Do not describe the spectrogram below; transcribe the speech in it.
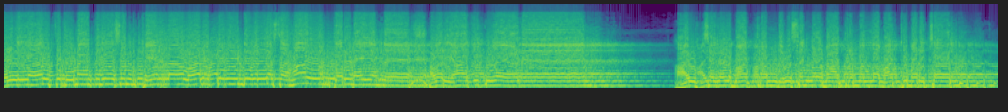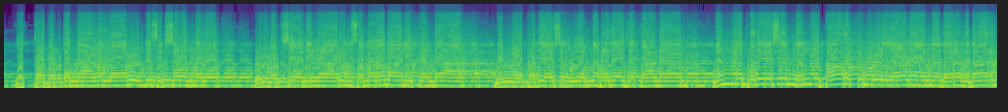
വെള്ളിയാഴ്ച ജുമാക്ക് ദിവസം കേരള വാലയ്ക്ക് വേണ്ടിയുള്ള സഹായവും തരണേ എന്ന് അവർ യാചിക്കുകയാണ്. ആഴ്ചകൾ മാത്രം ദിവസങ്ങൾ മാത്രമല്ല മാറ്റിമറിച്ചാൽ എത്ര പെട്ടെന്നാണ് അള്ളാഹുവിന്റെ ശിക്ഷ വന്നത്. ഒരു പക്ഷേ നിങ്ങൾ ആരും സമാധാനിക്കണ്ട. ഞങ്ങൾ പ്രദേശം ഉയർന്ന പ്രദേശത്താണ്. ഞങ്ങൾ പ്രദേശം ഞങ്ങൾ പാറക്ക് മുകളിലാണ് എന്ന ധാരണ ധാരണ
